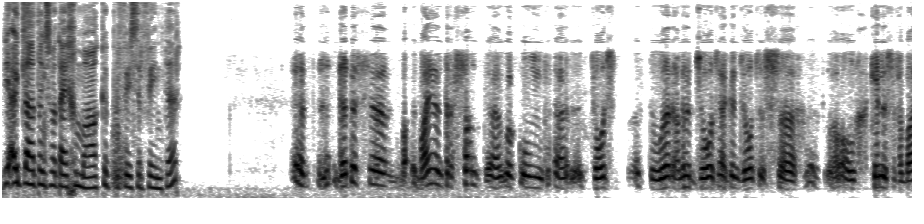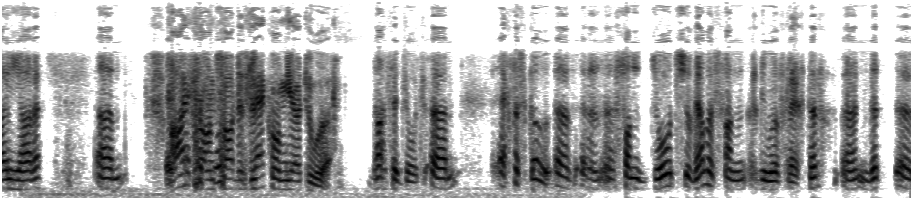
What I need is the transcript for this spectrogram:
die uitlatings wat hy gemaak het, professor Venter? Uh, dit is uh, baie interessant uh, ook om uh, George te hoor. Hallo George, ek en George is uh, al kennisse vir baie jare. Ehm um, Hi François, dis lekker om jou te hoor. Daar's dit George. Ehm um, ek verskil uh, uh, van George sowel as van die hoofregter. En uh, dit uh,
